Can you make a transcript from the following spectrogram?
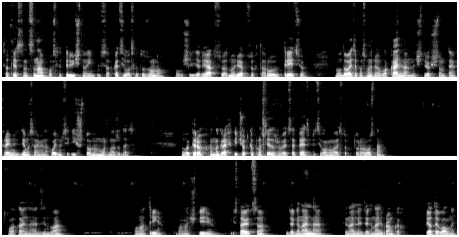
Соответственно, цена после первичного импульса откатилась в эту зону. Получили реакцию, одну реакцию, вторую, третью. Ну, давайте посмотрим локально на 4-часовом таймфрейме, где мы с вами находимся и что нам можно ожидать. Ну, во-первых, на графике четко прослеживается опять пятиволновая структура роста. Локальная 1, 2, волна 3, волна 4. И ставится диагональная, финальная диагональ в рамках пятой волны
